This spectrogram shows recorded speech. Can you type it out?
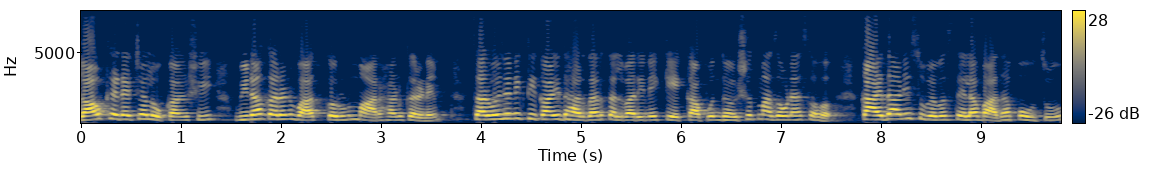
गावखेड्याच्या लोकांशी विनाकारण वाद करून मारहाण करणे सार्वजनिक ठिकाणी धारदार तलवारीने केक कापून दहशत माजवण्यासह कायदा आणि सुव्यवस्थेला बाधा पोहोचू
